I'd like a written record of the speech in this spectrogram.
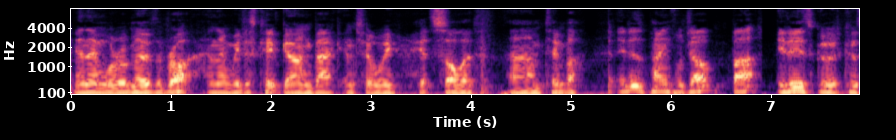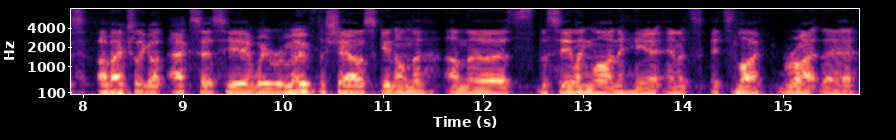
and then we'll remove the rot, and then we just keep going back until we hit solid um, timber. It is a painful job, but it is good because I've actually got access here. We removed the shower skin on the on the the ceiling liner here, and it's it's like right there.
